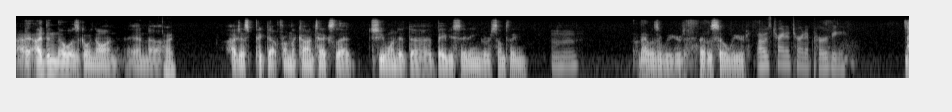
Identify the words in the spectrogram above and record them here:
I I didn't know what was going on, and uh, Hi. I just picked up from the context that she wanted uh, babysitting or something. hmm That was weird. That was so weird. I was trying to turn it pervy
